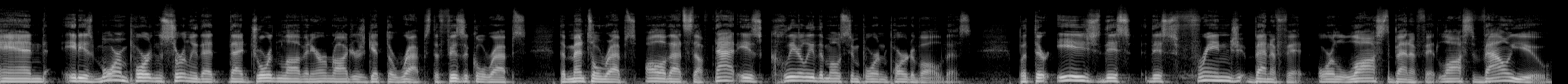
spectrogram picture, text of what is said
And it is more important, certainly, that that Jordan Love and Aaron Rodgers get the reps, the physical reps, the mental reps, all of that stuff. That is clearly the most important part of all of this. But there is this this fringe benefit or lost benefit, lost value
